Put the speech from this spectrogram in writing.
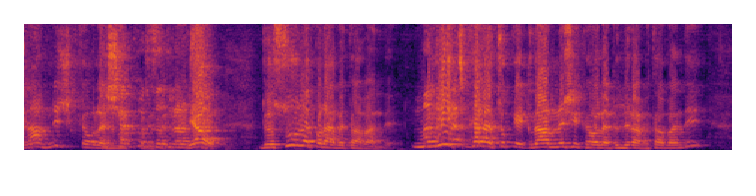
اعلام نشي کولای زمونږ یو د سولې په رابطه باندې هیڅ کله څوک اقدام نشي کولای پدی رابطه باندې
